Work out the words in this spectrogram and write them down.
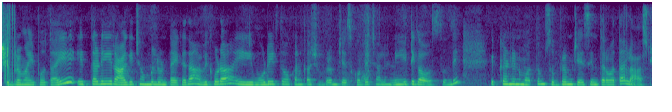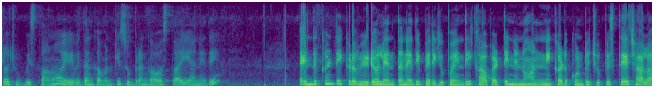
శుభ్రం అయిపోతాయి ఇత్తడి రాగి చెంబులు ఉంటాయి కదా అవి కూడా ఈ మూడితో కనుక శుభ్రం చేసుకుంటే చాలా నీట్గా వస్తుంది. ఇక్కడ నేను మొత్తం శుభ్రం చేసిన తర్వాత లాస్ట్లో చూపిస్తాను ఏ విధంగా మనకి శుభ్రంగా వస్తాయి అనేది. ఎందుకంటే ఇక్కడ వీడియో లెంత్ అనేది పెరిగిపోయింది. కాబట్టి నేను అన్నీ కడుక్కుంటూ చూపిస్తే చాలా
